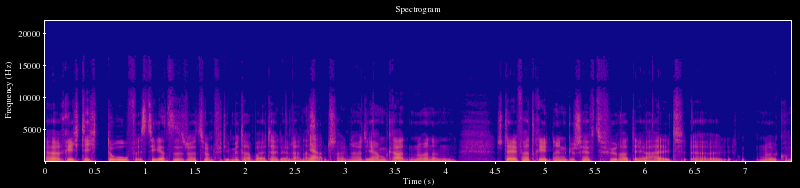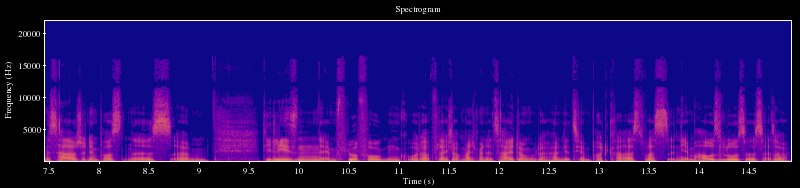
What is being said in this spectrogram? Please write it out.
Äh, richtig doof ist die ganze Situation für die Mitarbeiter der Landesanstalt. Ne? Die haben gerade nur einen stellvertretenden Geschäftsführer, der halt äh, nur kommissarisch in dem Posten ist. Ähm, die lesen im Flurfunk oder vielleicht auch manchmal in der Zeitung oder hören jetzt hier im Podcast, was in ihrem Hause los ist. Also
